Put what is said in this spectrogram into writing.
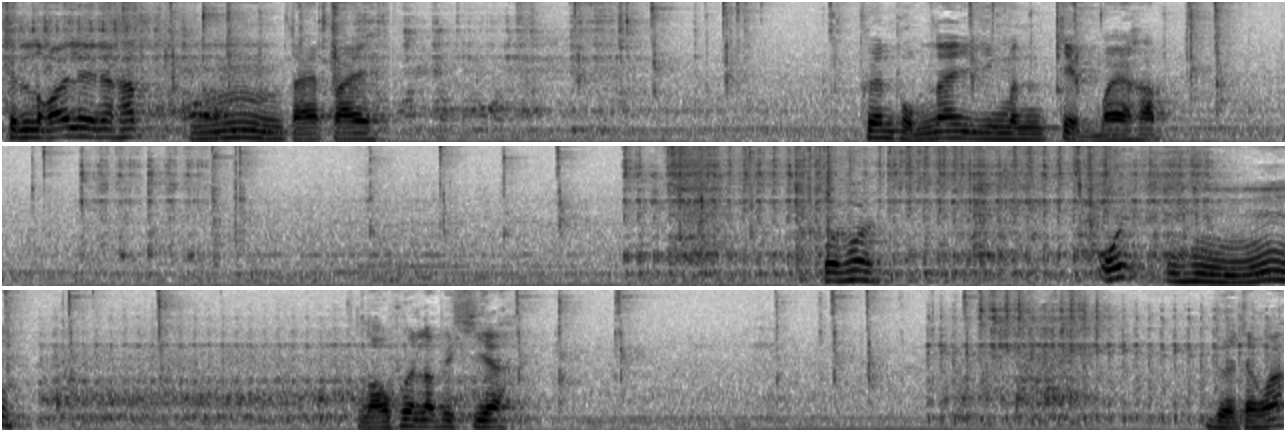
เป็นร้อยเลยนะครับ อืม ตายไป เพื่อนผมน่าจะยิงมันเจ็บไว้ครับเฮ้ยเฮ้ยโอ้ยอือหือ รอเพื่อนเราไปเคลียร์เดือดจังวะ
